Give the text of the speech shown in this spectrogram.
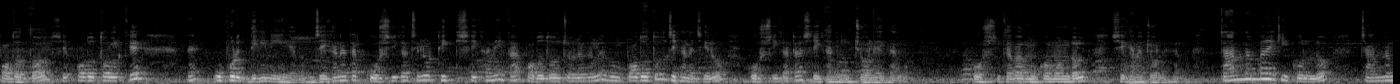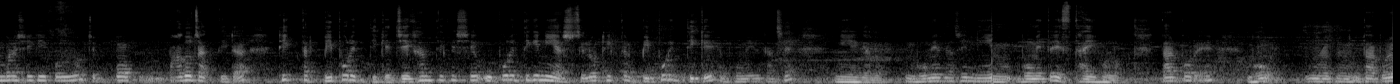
পদতল। সে পদতলকে হ্যাঁ উপরের দিকে নিয়ে গেল। যেখানে তার কোষিকা ছিল ঠিক সেখানেই তার পদতল চলে গেল এবং পদতল যেখানে ছিল কোষিকাটা সেখানেই চলে গেল। কোষিকা বা মুখমণ্ডল সেখানে চলে গেল। চার নম্বরে কি করল? চার নম্বরে সে কী করল? যে পাদচাকতিটা ঠিক তার বিপরীত দিকে, যেখান থেকে সে উপরের দিকে নিয়ে আসছিল, ঠিক তার বিপরীত দিকে ভূমির কাছে নিয়ে গেল। ভূমির কাছে নিয়ে ভূমিতে স্থায়ী হলো। তারপরে তারপরে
